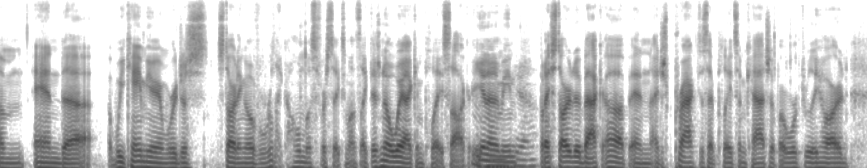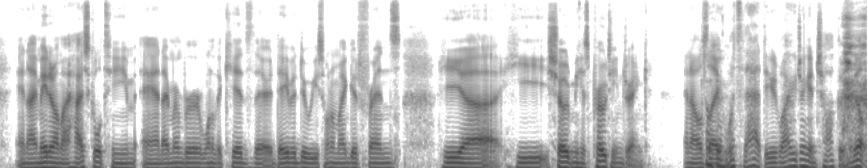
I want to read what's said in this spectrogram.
Um, and uh, we came here and we're just starting over. We're like homeless for six months. Like there's no way I can play soccer. You know what I Mhm, mean? Yeah. But I started it back up and I just practiced. I played some catch up. I worked really hard and I made it on my high school team. And I remember one of the kids there, David Deweese, one of my good friends, he uh, he showed me his protein drink. And I was like, "What's that, dude? Why are you drinking chocolate milk?"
